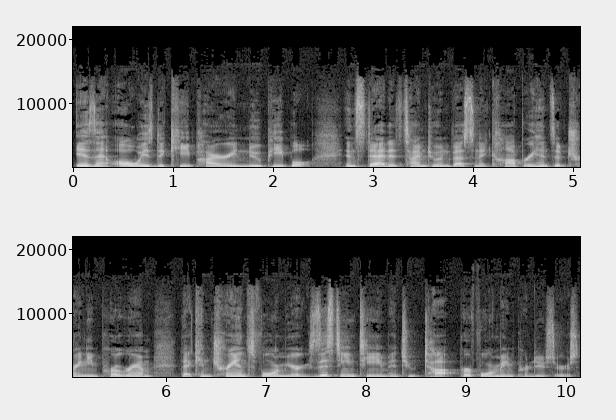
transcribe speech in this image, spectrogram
isn't always to keep hiring new people. Instead, it's time to invest in a comprehensive training program that can transform your existing team into top performing producers.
